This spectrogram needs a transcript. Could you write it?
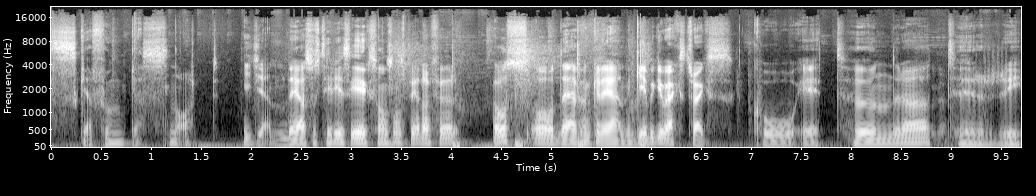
ska funka snart igen. Det är alltså Therese Eriksson som spelar för oss och där funkar det igen. Gbg Backtracks K103.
